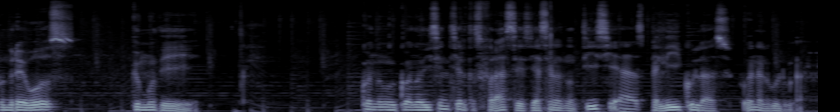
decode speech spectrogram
Pondré voz como de... Cuando, cuando dicen ciertas frases, ya sea en las noticias, películas o en algún lugar.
